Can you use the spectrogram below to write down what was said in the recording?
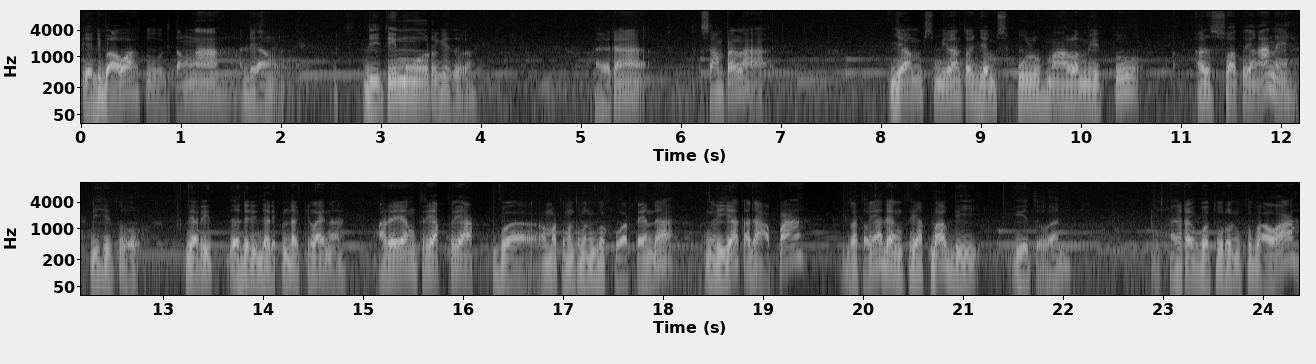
ya di bawah tuh di tengah ada yang di timur gitu. Akhirnya sampailah jam 9 atau jam 10 malam itu ada sesuatu yang aneh di situ. Dari dari dari pendaki lain ada yang teriak-teriak. Gua sama teman-teman gua keluar tenda ngelihat ada apa nggak taunya ada yang teriak babi gitu kan. Akhirnya gua turun ke bawah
